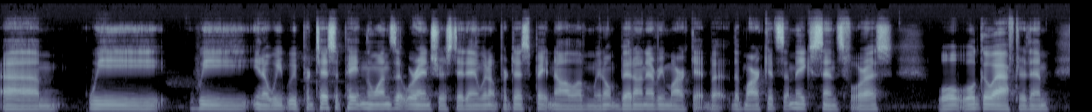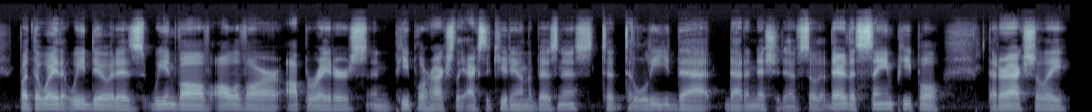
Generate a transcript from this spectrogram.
um, we we you know we, we participate in the ones that we're interested in. We don't participate in all of them. We don't bid on every market, but the markets that make sense for us, we'll we'll go after them. But the way that we do it is we involve all of our operators and people who are actually executing on the business to, to lead that that initiative so that they're the same people that are actually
